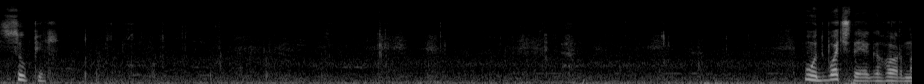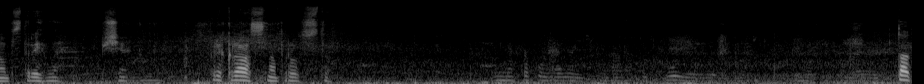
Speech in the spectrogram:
Супер. От, бачите, як гарно обстригли. Вообще. Прекрасно просто. у меня в таком райончике надо. Тут хвоя есть. Так,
